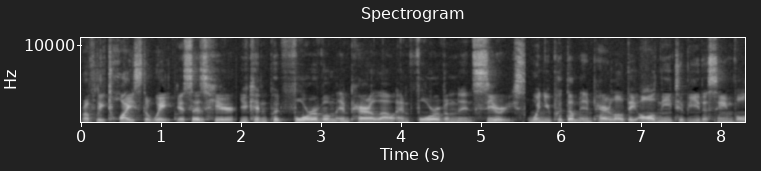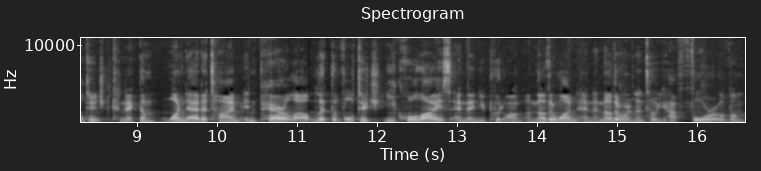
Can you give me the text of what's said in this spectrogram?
roughly twice twice the weight. It says here you can put four of them in parallel and four of them in series. When you put them in parallel, they all need to be the same voltage. Connect them one at a time in parallel, let the voltage equalize, and then you put on another one and another one until you have four of them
